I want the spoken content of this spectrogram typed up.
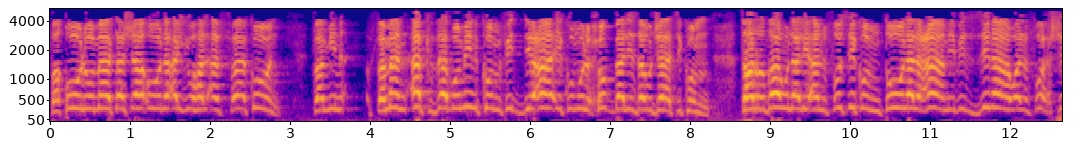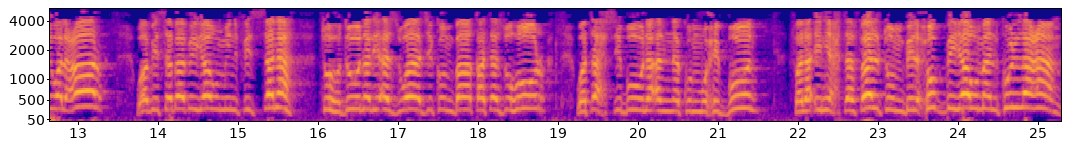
فقولوا ما تشاءون أيها الأفاكون فمن فمن أكذب منكم في ادعائكم الحب لزوجاتكم ترضون لأنفسكم طول العام بالزنا والفحش والعار وبسبب يوم في السنة تهدون لأزواجكم باقة زهور وتحسبون أنكم محبون فلئن احتفلتم بالحب يوما كل عام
